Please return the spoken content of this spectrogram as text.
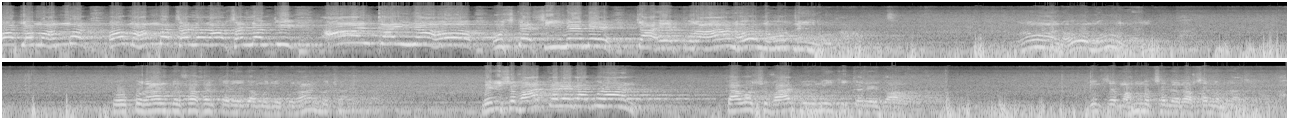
और जो मोहम्मद और मोहम्मद सल्लल्लाहु अलैहि वसल्लम की आल का ही ना हो, उसके सीने में चाहे कुरान हो, नूर नहीं होगा। कुरान हो, नूर नहीं होगा। तो कुरान पर फख्र करेगा मुझे, कुरान बचाएगा। मेरी शफात करेगा कुरान। क्या वो शफात भी उन्हीं की करेगा? जिनसे मोहम्मद वसल्लम राज़ी होगा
